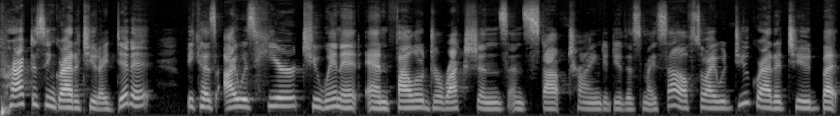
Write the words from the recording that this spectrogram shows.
practicing gratitude, I did it because I was here to win it and follow directions and stop trying to do this myself. So I would do gratitude, but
